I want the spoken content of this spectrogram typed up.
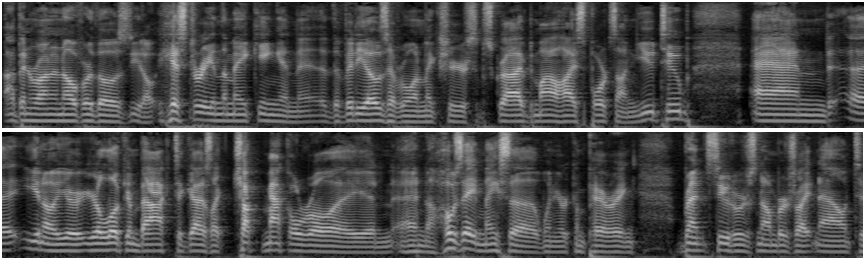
I've been running over those, you know, history in the making and uh, the videos. Everyone, make sure you're subscribed to Mile High Sports on YouTube. And uh, you know, you're you're looking back to guys like Chuck McElroy and and Jose Mesa when you're comparing Brent Suter's numbers right now to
